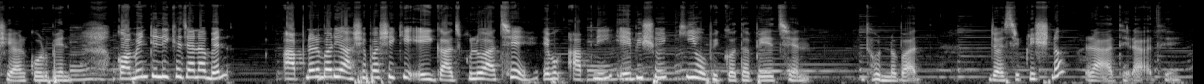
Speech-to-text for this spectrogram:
শেয়ার করবেন। কমেন্টে লিখে জানাবেন আপনার বাড়ির আশেপাশে কি এই গাছগুলো আছে? এবং আপনি এ বিষয়ে কি অভিজ্ঞতা পেয়েছেন? ধন্যবাদ। জয় শ্রীকৃষ্ণ। রাধে রাধে।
